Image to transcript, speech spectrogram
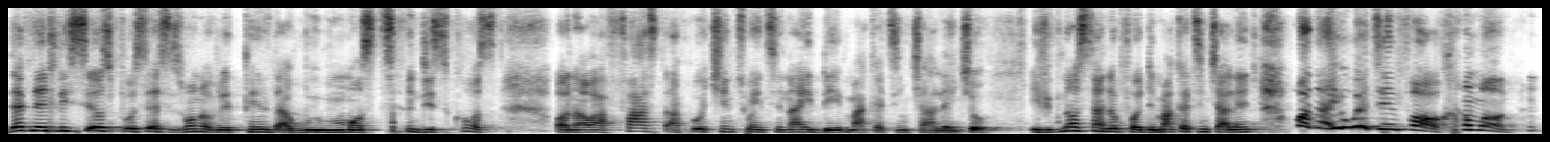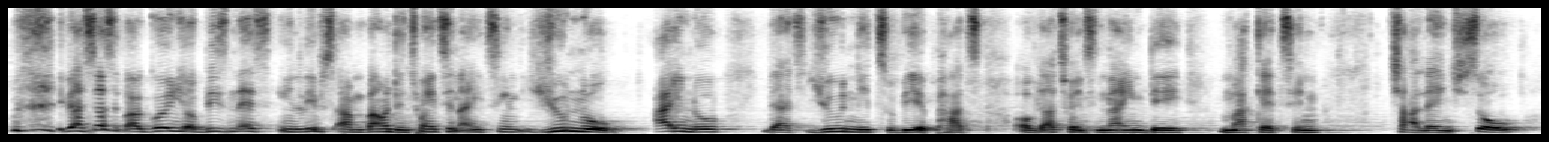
definitely sales process is one of the things that we must discuss on our fast approaching 29 day marketing challenge. So if you've not signed up for the marketing challenge what are you waiting for? Come on. If you're serious about growing your business in leaps and bounds in 2019 you know i know that you need to be a part of that 29 day marketing challenge. So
